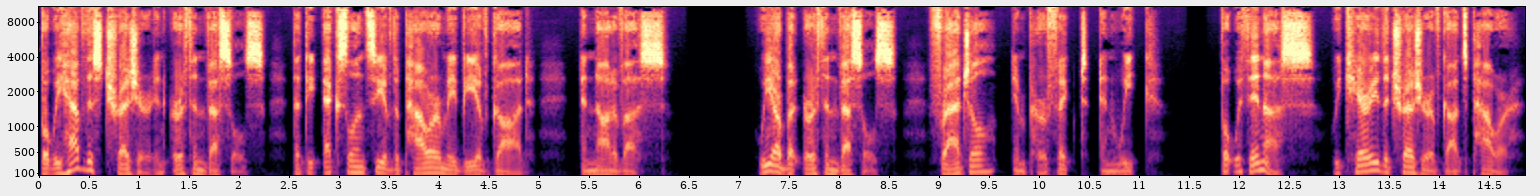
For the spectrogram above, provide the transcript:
But we have this treasure in earthen vessels, that the excellency of the power may be of God, and not of us. We are but earthen vessels, fragile, imperfect, and weak. But within us, we carry the treasure of God's power.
